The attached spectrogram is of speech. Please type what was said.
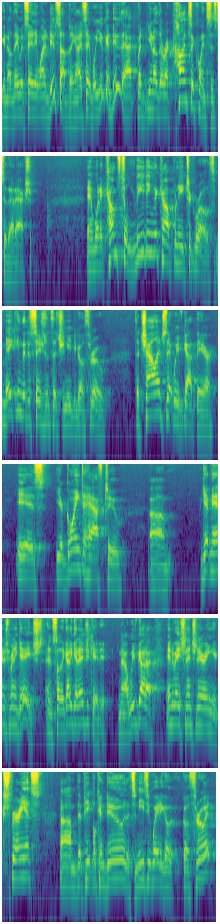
you know, they would say they want to do something. And I say, well, you can do that, but, you know, there are consequences to that action. And when it comes to leading the company to growth, making the decisions that you need to go through, the challenge that we've got there is you're going to have to um, get management engaged. And so they got to get educated. Now, we've got an innovation engineering experience um, that people can do. That's an easy way to go, go through it.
